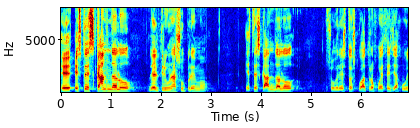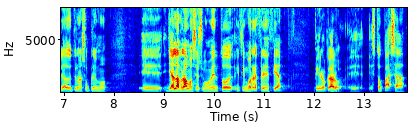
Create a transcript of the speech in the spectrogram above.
Eh, este escándalo del Tribunal Supremo, este escándalo sobre estos cuatro jueces ya jubilados del Tribunal Supremo, eh, ya lo hablamos en su momento, hicimos referencia, pero claro, eh, esto pasa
